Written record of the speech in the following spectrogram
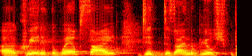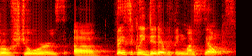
uh, created the website, did design the brochures, uh, basically did everything myself.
